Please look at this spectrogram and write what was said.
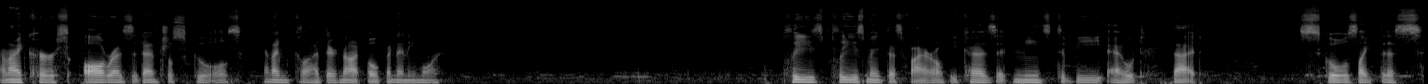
And I curse all residential schools, and I'm glad they're not open anymore. Please, please make this viral because it needs to be out that schools like this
